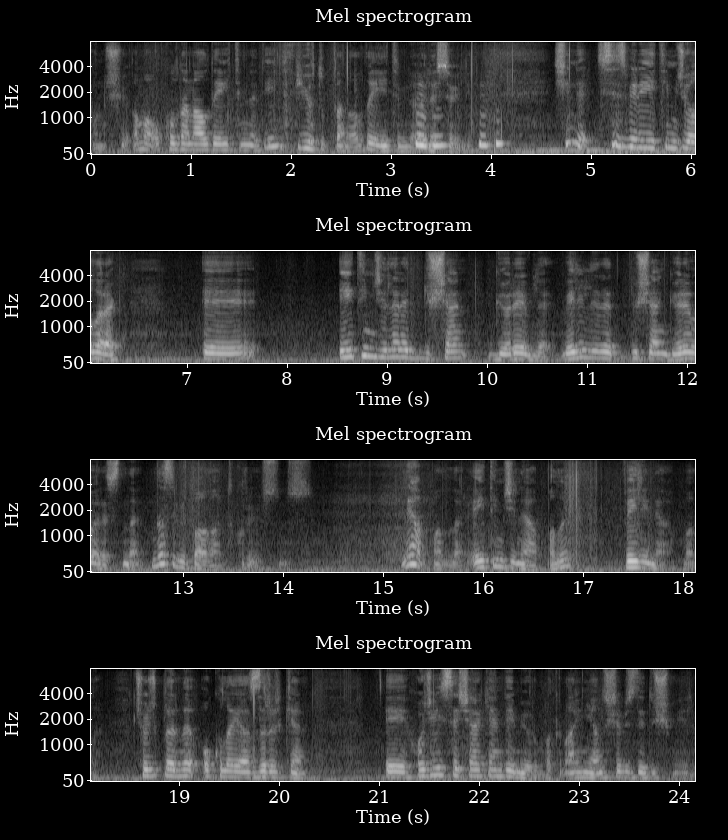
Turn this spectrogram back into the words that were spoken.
konuşuyor. Ama okuldan aldığı eğitimle değil, YouTube'dan aldığı eğitimle öyle söyleyeyim. Şimdi siz bir eğitimci olarak e, eğitimcilere düşen görevle velilere düşen görev arasında nasıl bir bağlantı kuruyorsunuz? Ne yapmalılar? Eğitimci ne yapmalı? Veli ne yapmalı? Çocuklarını okula yazdırırken, e, hocayı seçerken demiyorum bakın aynı yanlışa biz de düşmeyelim.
